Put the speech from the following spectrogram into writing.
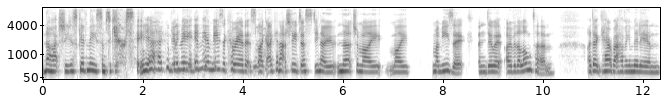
no, actually, just give me some security. Yeah, give me give me a music career that's like I can actually just you know nurture my my my music and do it over the long term. I don't care about having a million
